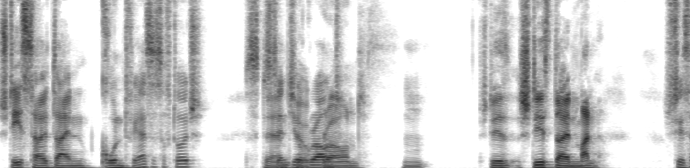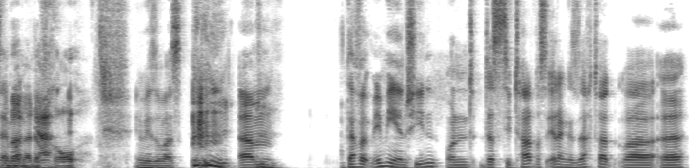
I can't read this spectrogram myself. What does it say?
stehst halt deinen Grund. Wer heißt es auf Deutsch? Stand, Stand your, your, ground. ground. Hm. Stehst, stehst dein Mann. Stehst dein Oder Mann. deine ja, Frau. Irgendwie sowas. ähm, dafür hat Mimi entschieden und das Zitat, was er dann gesagt hat, war äh,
